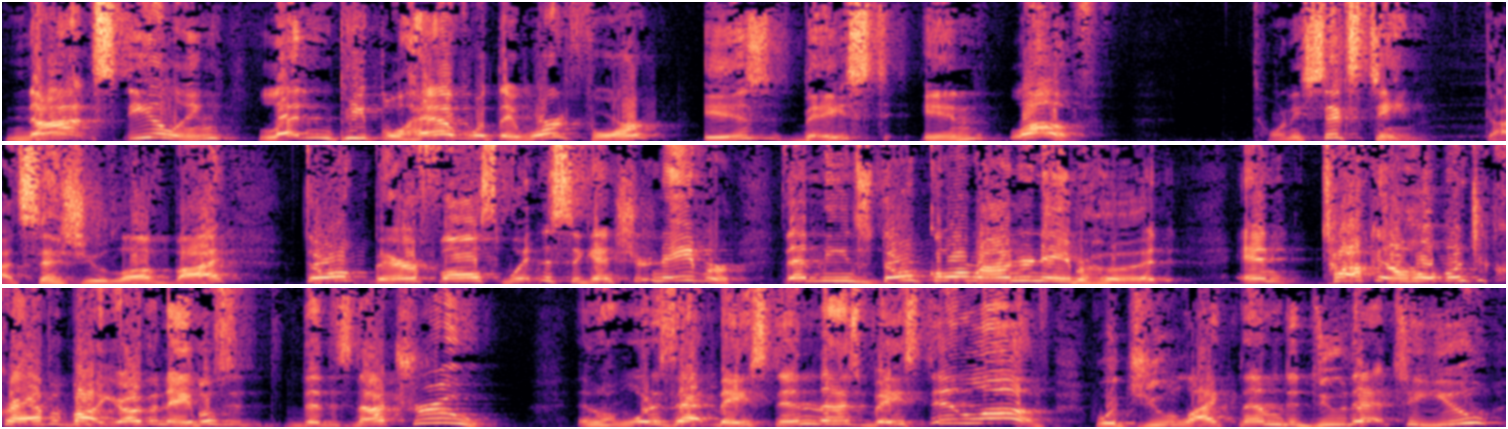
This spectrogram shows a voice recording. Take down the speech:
Not stealing, letting people have what they worked for, is based in love. 2016, God says you love by, don't bear false witness against your neighbor. That means don't go around your neighborhood and talking a whole bunch of crap about your other neighbors that it's not true. And what is that based in? That's based in love. Would you like them to do that to you?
